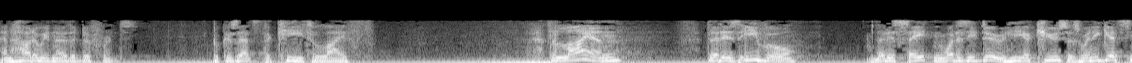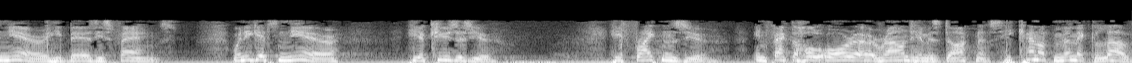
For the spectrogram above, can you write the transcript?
And how do we know the difference? Because that's the key to life. The lion that is evil, that is Satan, what does he do? He accuses. When he gets near, he bares his fangs. When he gets near, he accuses you. He frightens you. In fact, the whole aura around him is darkness. He cannot mimic love.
